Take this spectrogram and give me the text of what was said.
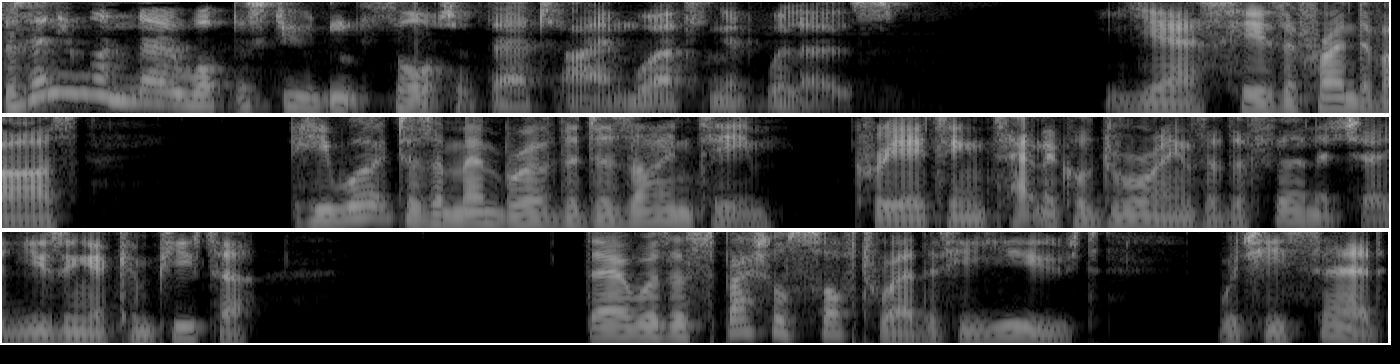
Does anyone know what the student thought of their time working at Willows? Yes, he is a friend of ours. He worked as a member of the design team, creating technical drawings of the furniture using a computer. There was a special software that he used, which he said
